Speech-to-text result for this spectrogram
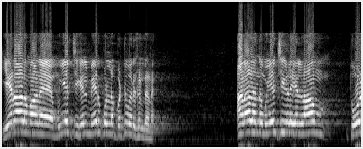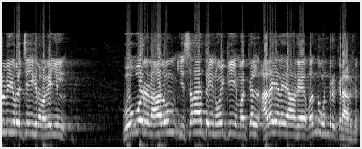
ஏராளமான முயற்சிகள் மேற்கொள்ளப்பட்டு வருகின்றன. ஆனால் அந்த முயற்சிகளை எல்லாம் தோல்வியுறச் செய்கிற வகையில் ஒவ்வொரு நாளும் இஸ்லாத்தை நோக்கி மக்கள் அலையலையாக வந்து கொண்டிருக்கிறார்கள்.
